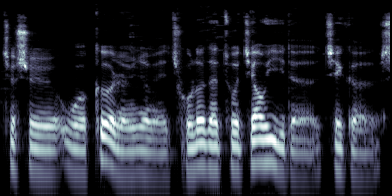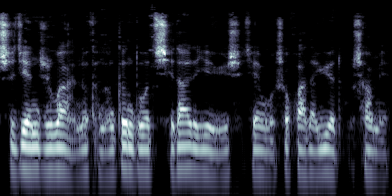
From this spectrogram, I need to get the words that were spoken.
就是我个人认为，除了在做交易的这个时间之外，那可能更多其他的业余时间，我是花在阅读上面。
